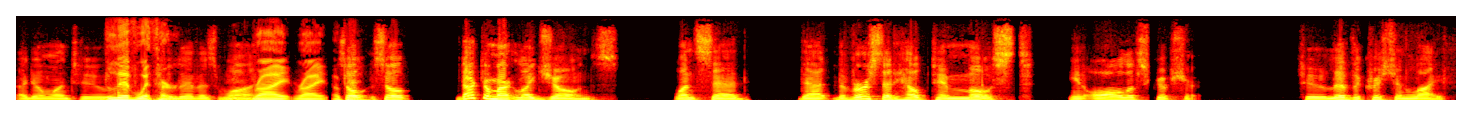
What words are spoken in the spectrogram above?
I don't want to live with her. live as one. Right. Right. Okay. So so, Dr. Martyn Lloyd-Jones once said that the verse that helped him most in all of Scripture to live the Christian life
